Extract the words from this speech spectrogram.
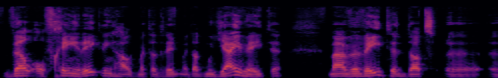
wel of geen rekening houdt met dat ritme, dat moet jij weten. Maar we weten dat uh, uh,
